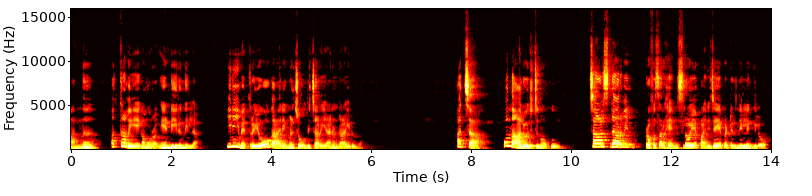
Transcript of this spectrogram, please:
അന്ന് അത്ര വേഗം ഉറങ്ങേണ്ടിയിരുന്നില്ല. ഇനിയും എത്രയോ കാര്യങ്ങൾ ചോദിച്ചറിയാനുണ്ടായിരുന്നു. അച്ഛാ ഒന്ന് ആലോചിച്ചു നോക്കൂ. ചാൾസ് ഡാർവിൻ പ്രൊഫസർ ഹെൻസ്ലോയെ പരിചയപ്പെട്ടിരുന്നില്ലെങ്കിലോ?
